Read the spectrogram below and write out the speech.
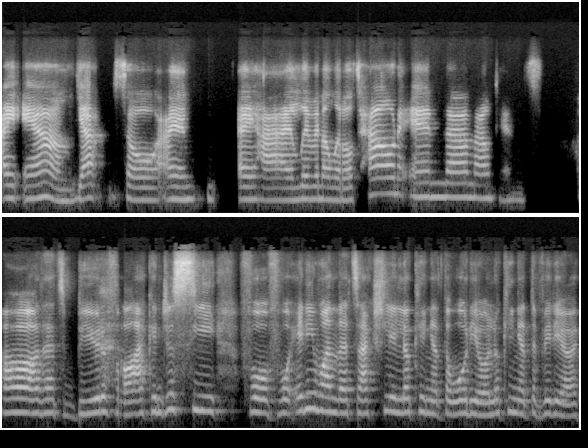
I am. Yeah. So I am. I, I live in a little town in the mountains. Oh, that's beautiful. I can just see for for anyone that's actually looking at the audio or looking at the video,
